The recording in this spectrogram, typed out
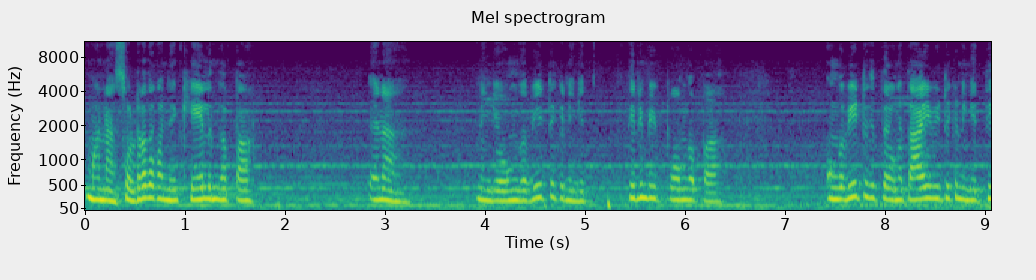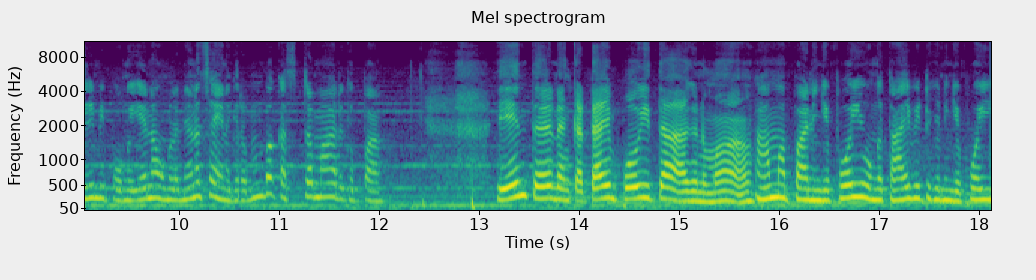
அம்மா நான் சொல்கிறத கொஞ்சம் கேளுங்கப்பா. ஏன்னா நீங்கள் உங்கள் வீட்டுக்கு நீங்கள் திரும்பி போங்கப்பா. உங்கள் வீட்டுக்கு உங்கள் தாய் வீட்டுக்கு நீங்கள் திரும்பி போங்க. ஏன்னா உங்களை நினச்சா எனக்கு ரொம்ப கஷ்டமாக இருக்குப்பா. ஏன் த நான் கட்டாயம் போய்தான் ஆகணுமா? ஆமாப்பா நீங்கள் போய் உங்கள் தாய் வீட்டுக்கு நீங்கள் போய்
